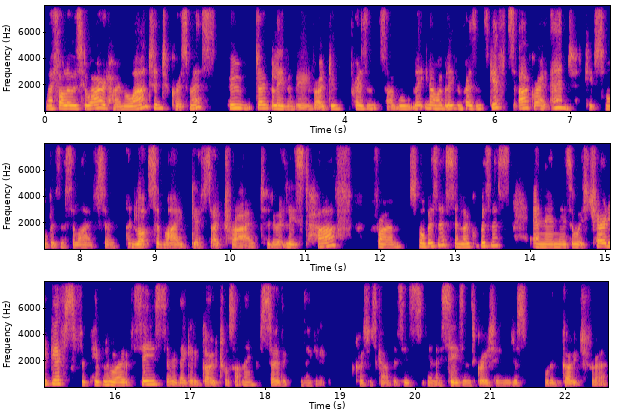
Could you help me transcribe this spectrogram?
my followers who are at home, who aren't into Christmas, who don't believe in if I do presents, I will let you know I believe in presents. Gifts are great and keep small business alive. So, and lots of my gifts, I try to do at least half from small business and local business. And then there's always charity gifts for people who are overseas. So they get a goat or something. So they get a Christmas card that says, you know, season's greeting. You just put a goat for a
